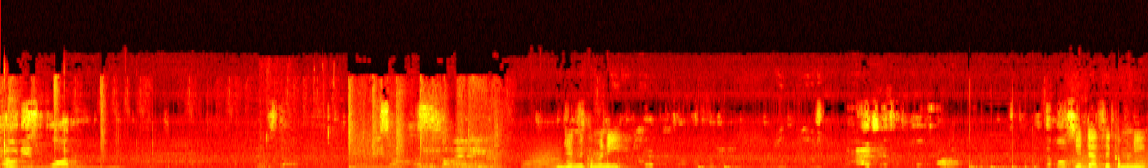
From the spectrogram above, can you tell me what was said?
code is water. Jimmy, come and eat. Imagine the most Yeah, that's it, come and eat.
